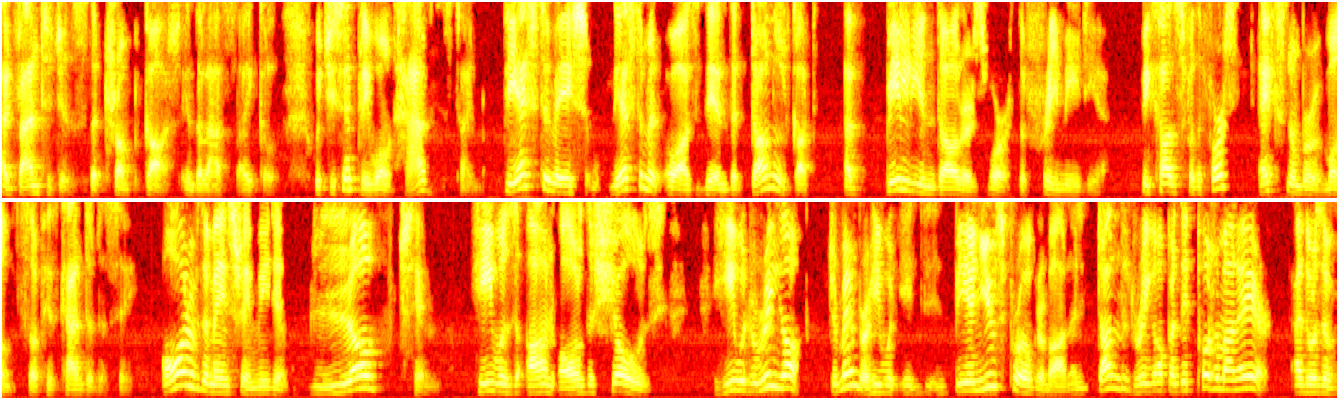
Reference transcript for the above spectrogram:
advantages that Trump got in the last cycle, which he simply won't have this time the estimate the estimate was then that Donald got a billion dollars worth of free media because for the first X number of months of his candidacy, all of the mainstream media loved him. He was on all the shows. He would ring up. Do you remember? He would be a news program on, and Donald would ring up, and they'd put him on air. And there was a,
